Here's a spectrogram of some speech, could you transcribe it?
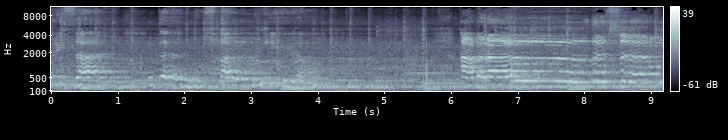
Prisa de nostalgia. Habrá de ser un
